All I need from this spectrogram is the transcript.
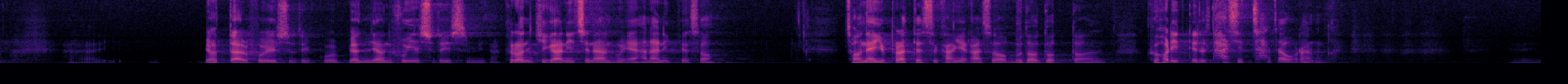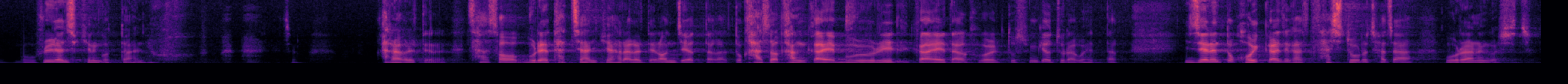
몇 달 후일 수도 있고 몇 년 후일 수도 있습니다. 그런 기간이 지난 후에 하나님께서 전에 유프라테스 강에 가서 묻어뒀던 그 허리띠를 다시 찾아오라는 거예요. 뭐 훈련시키는 것도 아니고? 가라 그럴 때는 사서 물에 닿지 않게 하라 그럴 때는 언제였다가 또 가서 강가에 물가에다가 그걸 또 숨겨두라고 했다가 이제는 또 거기까지 가서 다시 도로 찾아오라는 것이죠.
